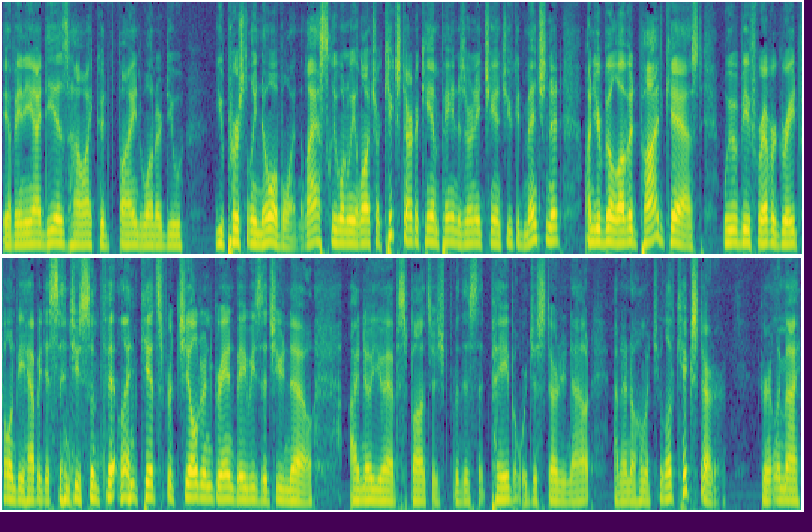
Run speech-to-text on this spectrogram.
Do you have any ideas how I could find one, or do you personally know of one? Lastly, when we launch our Kickstarter campaign, is there any chance you could mention it on your beloved podcast? We would be forever grateful and be happy to send you some Fitland kits for children, grandbabies that you know. I know you have sponsors for this that pay, but we're just starting out, and I know how much you love Kickstarter. Currently, my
